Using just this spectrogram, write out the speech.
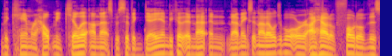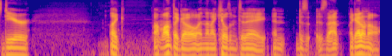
the camera helped me kill it on that specific day, and because and that and that makes it not eligible, or I had a photo of this deer like a month ago, and then I killed him today, and does is that like I don't know,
